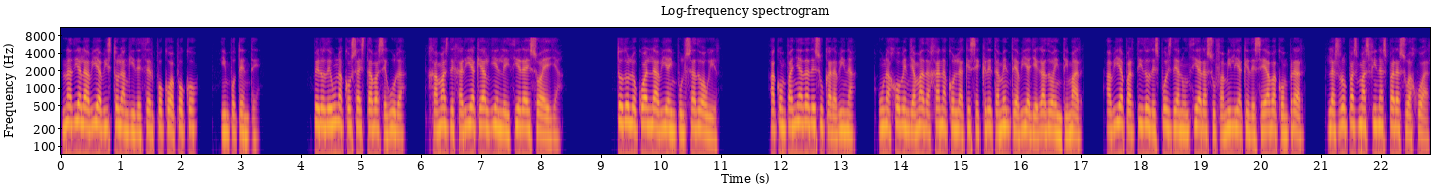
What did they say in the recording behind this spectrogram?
Nadie la había visto languidecer poco a poco, impotente. Pero de una cosa estaba segura, jamás dejaría que alguien le hiciera eso a ella. Todo lo cual la había impulsado a huir. Acompañada de su carabina, una joven llamada Hannah con la que secretamente había llegado a intimar, había partido después de anunciar a su familia que deseaba comprar, las ropas más finas para su ajuar.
